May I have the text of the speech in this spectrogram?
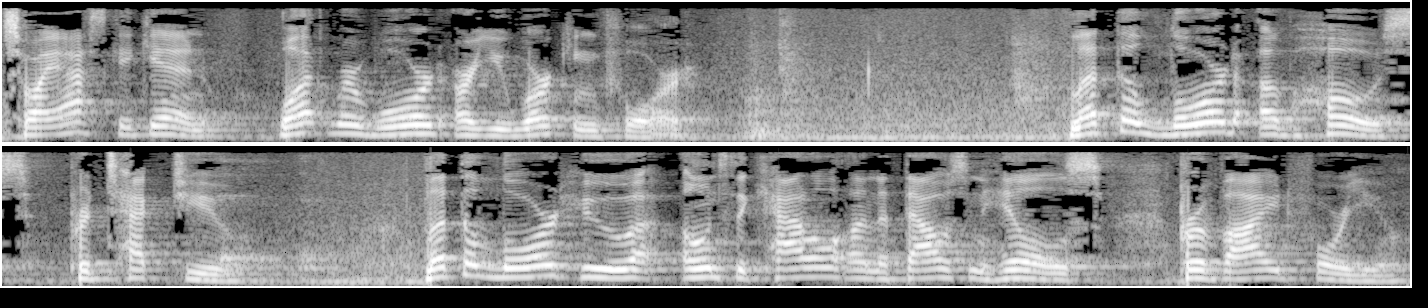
So I ask again, what reward are you working for? Let the Lord of hosts protect you. Let the Lord who owns the cattle on a thousand hills provide for you.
